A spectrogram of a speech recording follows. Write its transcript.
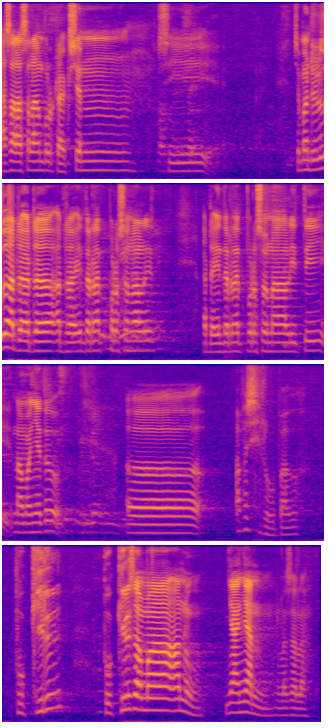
asal-asalan production si cuman dulu tuh ada ada ada internet personality ada internet personality namanya itu eh apa sih lupa aku bugil bugil sama anu nyanyan nggak salah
